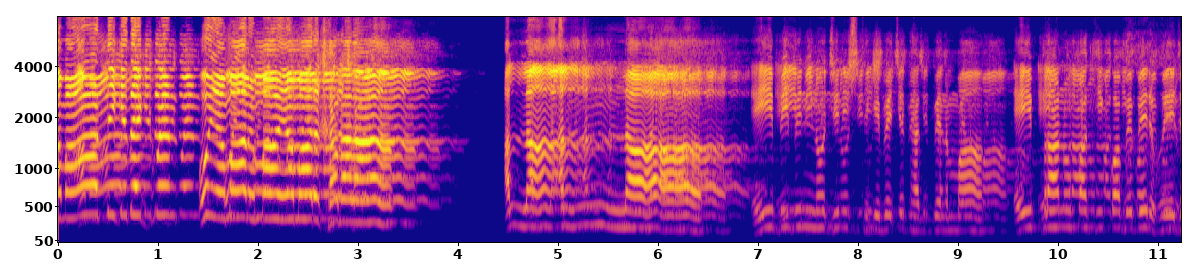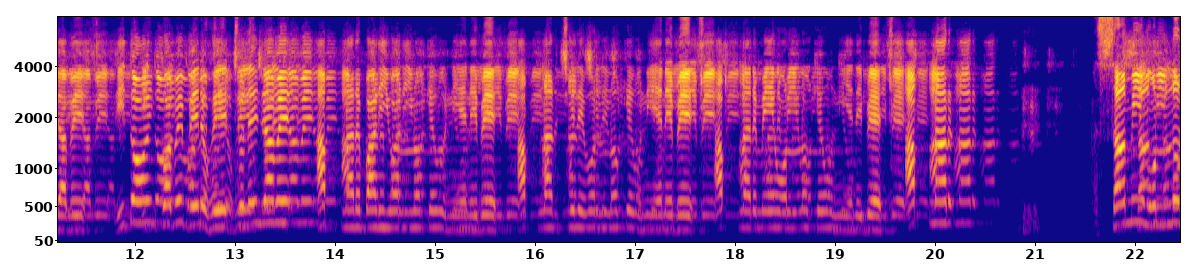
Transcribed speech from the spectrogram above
আমার দিকে দেখবেন, ওই আমার মা আমার খালারা। আল্লাহ আল্লাহ, এই বিভিন্ন জিনিস থেকে বেঁচে থাকবেন মা। এই প্রাণ পাখি কবে বের হয়ে যাবে? হৃদয় কবে বের হয়ে চলে যাবে? আপনার বাড়ি অন্য কেউ নিয়ে নেবে, আপনার ছেলে অন্য কেউ নিয়ে নেবে, আপনার মেয়ে অন্য কেউ নিয়ে নেবে, আপনার স্বামী অন্য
